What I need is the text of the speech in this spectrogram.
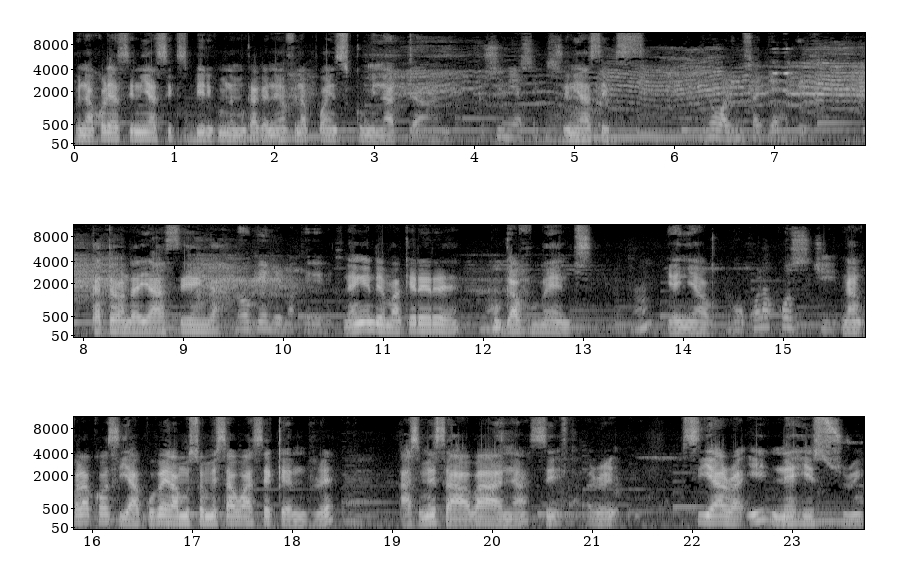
bwenakolera senior 6 biri kumi na mukaaga nenfuna points kumi na ttaano ku senior six. Senior 6 nga wali musajja mugezi katonda yasinga. N'ogenda e makerere. Nengenda emakerere ku gavumenti Mhm. yenyawo nga nkola koosi yakubeera musomesa wa secondary asomesa abaana CRE ne history.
